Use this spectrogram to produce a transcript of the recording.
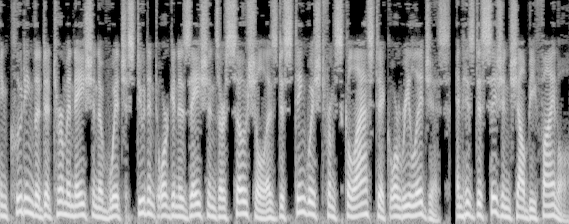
including the determination of which student organizations are social as distinguished from scholastic or religious, and his decision shall be final.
